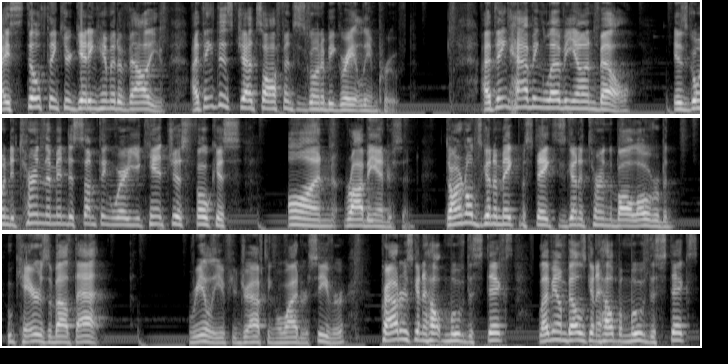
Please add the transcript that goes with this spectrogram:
I still think you're getting him at a value. I think this Jets offense is going to be greatly improved. I think having Le'Veon Bell is going to turn them into something where you can't just focus on Robbie Anderson. Darnold's going to make mistakes. He's going to turn the ball over, but who cares about that? Really, if you're drafting a wide receiver. Crowder's going to help move the sticks. Le'Veon Bell's going to help him move the sticks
